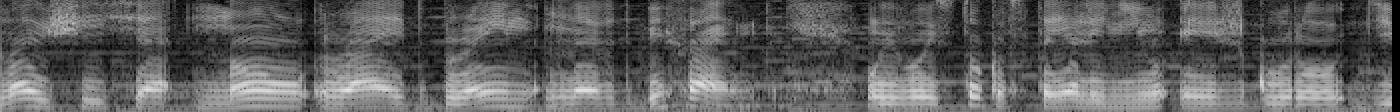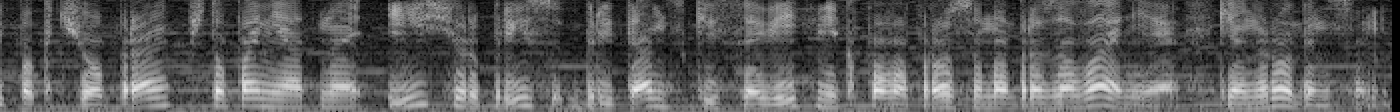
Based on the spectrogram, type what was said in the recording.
называющееся No Right Brain Left Behind. У его истоков стояли New Age гуру Дипак Чопра, что понятно, и сюрприз британский советник по вопросам образования Кен Робинсон.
